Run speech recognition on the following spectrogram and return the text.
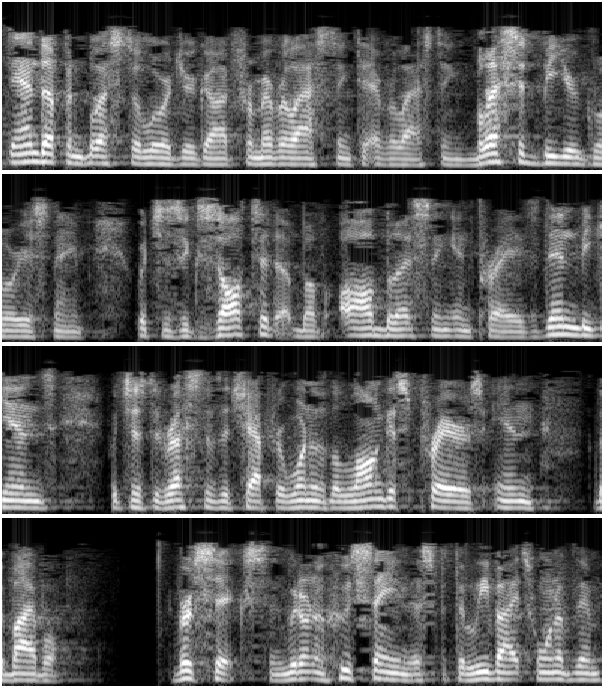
Stand up and bless the Lord your God from everlasting to everlasting. Blessed be your glorious name, which is exalted above all blessing and praise. Then begins, which is the rest of the chapter, one of the longest prayers in the Bible. Verse 6, and we don't know who's saying this, but the Levites, one of them,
